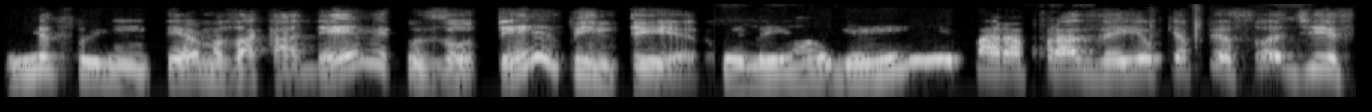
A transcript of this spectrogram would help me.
isso em termos acadêmicos o tempo inteiro. Você lê alguém e parafraseia o que a pessoa diz,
